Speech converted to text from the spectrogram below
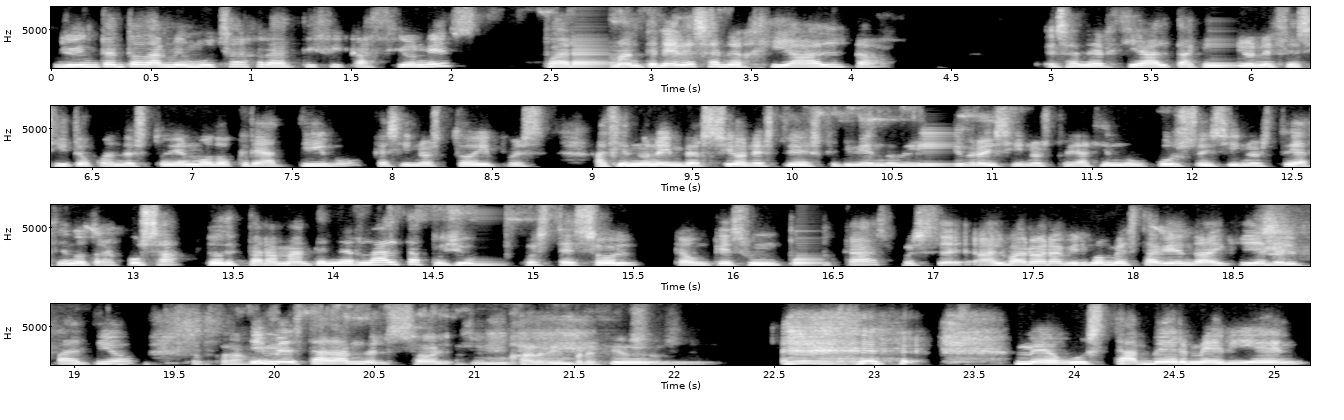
yo intento darme muchas gratificaciones para mantener esa energía alta esa energía alta que yo necesito cuando estoy en modo creativo, que si no estoy pues haciendo una inversión, estoy escribiendo un libro y si no estoy haciendo un curso y si no estoy haciendo otra cosa. Entonces, para mantenerla alta, pues yo busco este sol, que aunque es un podcast, pues eh, Álvaro ahora mismo me está viendo aquí en el patio y me está dando el sol. Es un jardín precioso. Mm. me gusta verme bien,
